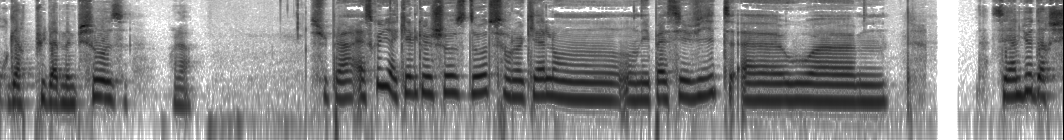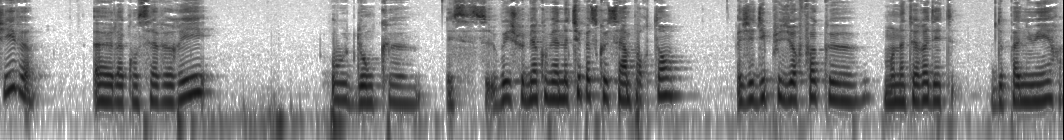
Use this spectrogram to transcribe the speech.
regarde plus la même chose. Voilà. Super. Est-ce qu'il y a quelque chose d'autre sur lequel on, on est passé vite euh, ou euh... C'est un lieu d'archives, euh, la conserverie, ou donc, oui, je veux bien qu'on vienne là-dessus parce que c'est important. J'ai dit plusieurs fois que mon intérêt est de pas nuire.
